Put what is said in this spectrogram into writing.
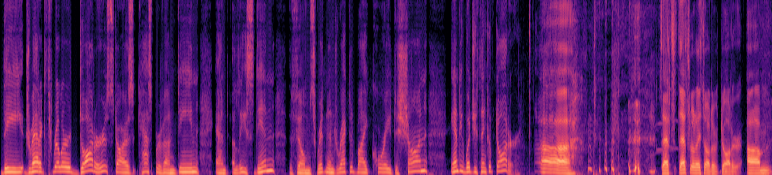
The dramatic thriller Daughter stars Casper Van Dien and Elise Din. The film's written and directed by Corey Deshon. Andy, what'd you think of Daughter? Uh, that's that's what I thought of Daughter. Um,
